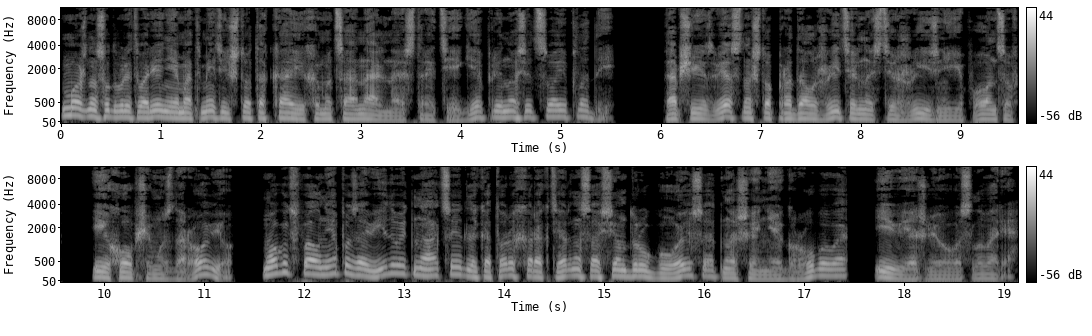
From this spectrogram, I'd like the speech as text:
можно с удовлетворением отметить, что такая их эмоциональная стратегия приносит свои плоды. Общеизвестно, что продолжительности жизни японцев и их общему здоровью могут вполне позавидовать нации, для которых характерно совсем другое соотношение грубого и вежливого словаря.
